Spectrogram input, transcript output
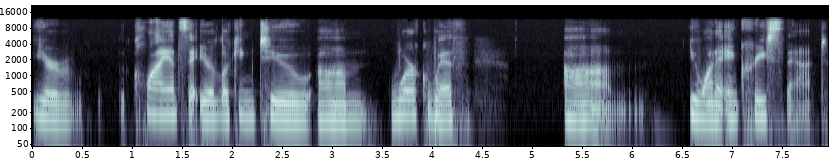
your clients that you're looking to um, work with, um, you want to increase that.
